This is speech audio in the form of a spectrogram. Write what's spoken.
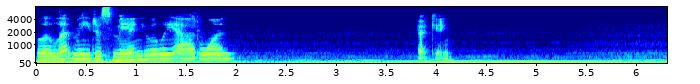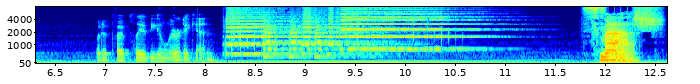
Will it let me just manually add one? Checking. What if I play the alert again? Smash.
